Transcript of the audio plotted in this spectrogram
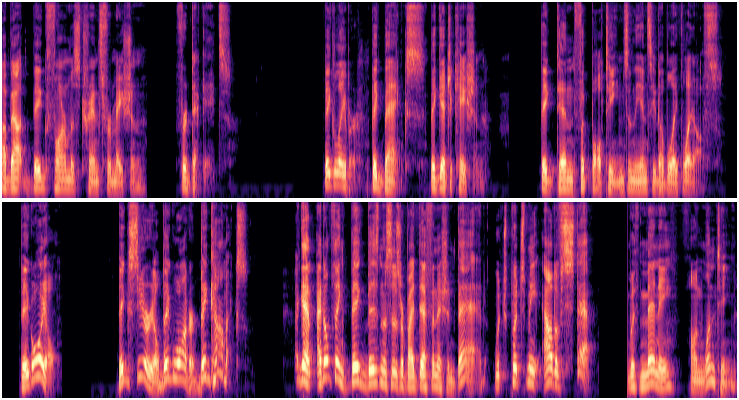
about Big Pharma's transformation for decades. Big labor, big banks, big education, Big Ten football teams in the NCAA playoffs, big oil, big cereal, big water, big comics. Again, I don't think big businesses are by definition bad, which puts me out of step with many on one team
